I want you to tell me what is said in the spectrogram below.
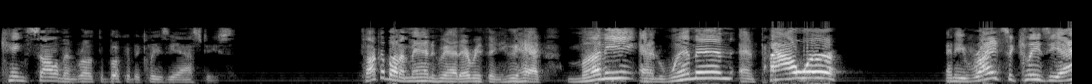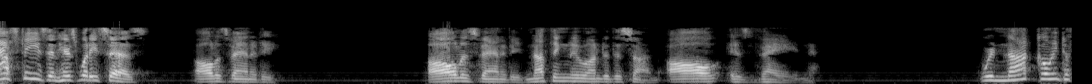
King Solomon wrote the book of Ecclesiastes. Talk about a man who had everything. Who had money and women and power and he writes Ecclesiastes, and here's what he says. All is vanity. All is vanity. Nothing new under the sun. All is vain. We're not going to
